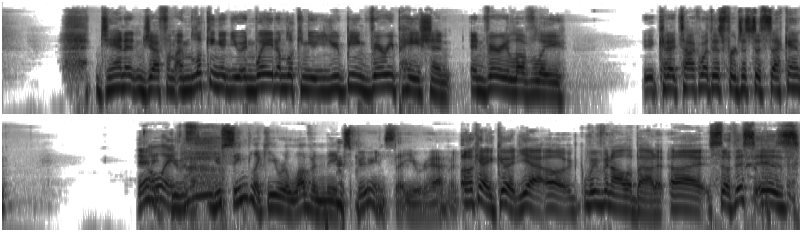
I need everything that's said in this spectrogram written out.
Janet and Jeff, I'm, I'm looking at you, and Wade, I'm looking at you. You're being very patient and very lovely. Can I talk about this for just a second? Danny, Always. you, you seemed like you were loving the experience that you were having. Okay, good. Yeah. Oh, we've been all about it. Uh, so this is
